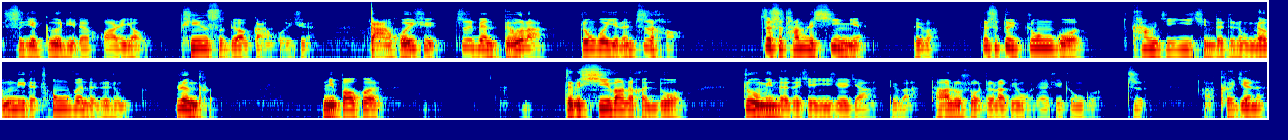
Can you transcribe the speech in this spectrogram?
世界各地的华人要拼死都要赶回去，赶回去治病得了，中国也能治好。这是他们的信念，对吧？这是对中国抗击疫情的这种能力的充分的这种认可。你包括这个西方的很多著名的这些医学家，对吧？他都说得了病我都要去中国治，啊，可见呢，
